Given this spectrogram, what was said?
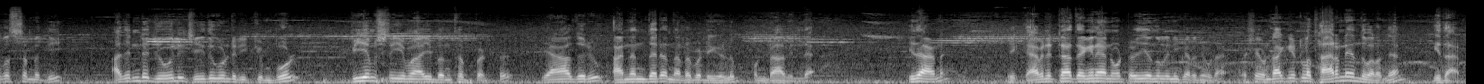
ഉപസമിതി അതിന്റെ ജോലി ചെയ്തുകൊണ്ടിരിക്കുമ്പോൾ പി എം ശ്രീയുമായി ബന്ധപ്പെട്ട് യാതൊരു അനന്തര നടപടികളും ഉണ്ടാവില്ല. ഇതാണ്. ഈ ക്യാബിനറ്റിനകത്ത് എങ്ങനെയാണ് നോട്ട് എഴുതിയെന്നുള്ളത് എനിക്ക് അറിഞ്ഞുകൂടാ പക്ഷേ ഉണ്ടാക്കിയിട്ടുള്ള ധാരണ എന്ന് പറഞ്ഞാൽ ഇതാണ്.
